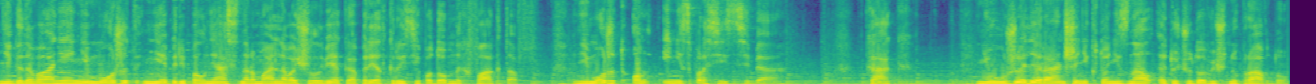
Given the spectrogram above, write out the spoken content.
Негодование не может не переполнять нормального человека при открытии подобных фактов. Не может он и не спросить себя. Как? Неужели раньше никто не знал эту чудовищную правду?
